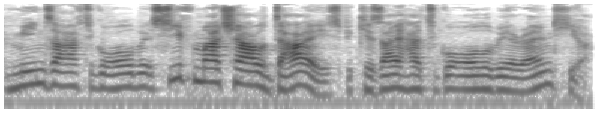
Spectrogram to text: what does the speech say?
It means I have to go all the way... See if my child dies, because I had to go all the way around here.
